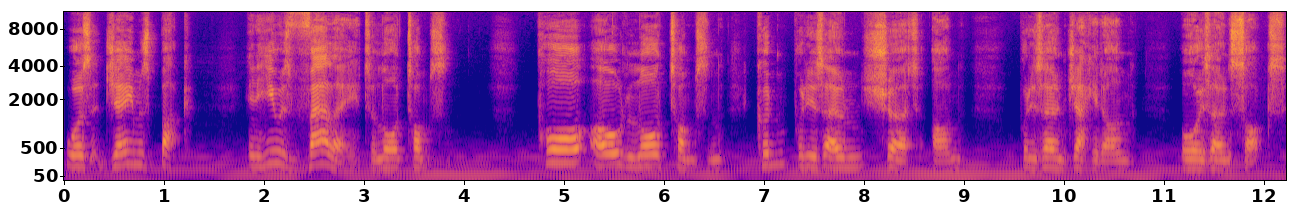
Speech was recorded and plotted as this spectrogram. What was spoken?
was James Buck, and he was valet to Lord Thomson. Poor old Lord Thomson couldn't put his own shirt on, put his own jacket on, or his own socks.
